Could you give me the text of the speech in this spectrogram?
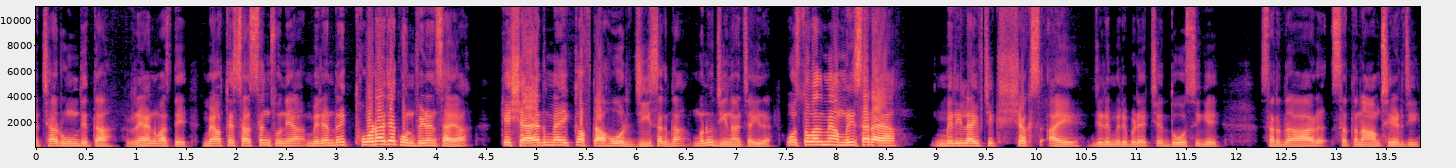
ਅੱਛਾ ਰੂਮ ਦਿੱਤਾ ਰਹਿਣ ਵਾਸਤੇ। ਮੈਂ ਉੱਥੇ ਸਤਸੰਗ ਸੁਣਿਆ। ਮੇਰੇ ਅੰਦਰ ਇੱਕ ਥੋੜਾ ਜਿਹਾ ਕੌਨਫੀਡੈਂਸ ਆਇਆ ਕਿ ਸ਼ਾਇਦ ਮੈਂ ਇੱਕ ਹਫਤਾ ਹੋਰ ਜੀ ਸਕਦਾ, ਮੈਨੂੰ ਜੀਣਾ ਚਾਹੀਦਾ। ਉਸ ਤੋਂ ਬਾਅਦ ਮੈਂ ਅੰਮ੍ਰਿਤਸਰ ਆਇਆ। ਮੇਰੀ ਲਾਈਫ 'ਚ ਇੱਕ ਸ਼ਖਸ ਆਏ ਜਿਹੜੇ ਮੇਰੇ ਬੜੇ ਅੱਛੇ ਦੋਸਤ ਸੀਗੇ, ਸਰਦਾਰ ਸਤਨਾਮ ਸੇਠ ਜੀ।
